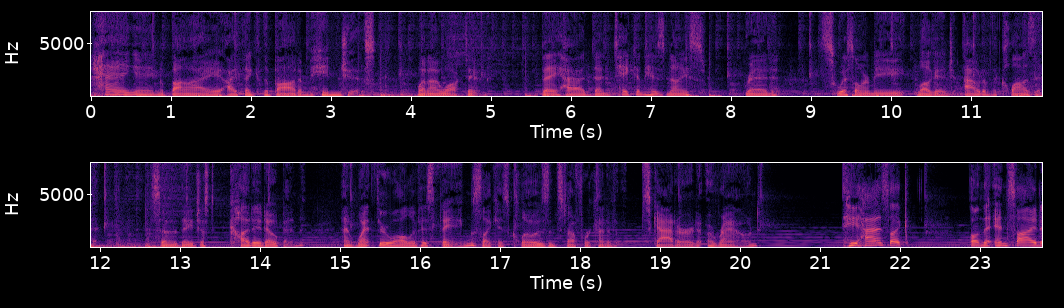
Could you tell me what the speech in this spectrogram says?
hanging by, I think, the bottom hinges when I walked in. They had then taken his nice red Swiss Army luggage out of the closet. So they just cut it open and went through all of his things, like his clothes and stuff were kind of scattered around. He has, like, on the inside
